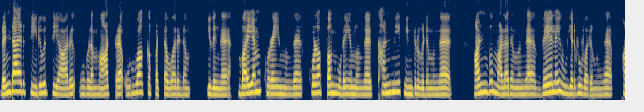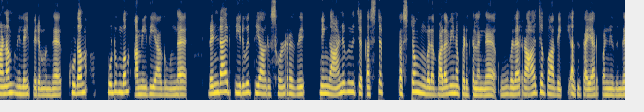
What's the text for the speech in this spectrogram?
ரெண்டாயிரத்தி இருபத்தி ஆறு உங்களை மாற்ற உருவாக்கப்பட்ட வருடம் இதுங்க. பயம் குறையுமுங்க. குழப்பம் உடையுமுங்க. கண்ணீர் நின்று விடுமுங்க. அன்பு மலருமுங்க. வேலை உயர்வு வருமுங்க. பணம் நிலை பெறுமுங்க. குடம் குடும்பம் அமைதியாகுமுங்க. 2026 சொல்றது, நீங்க அனுபவிச்ச கஷ்ட கஷ்டம் உங்கள பலவீனப்படுத்தலைங்க உங்கள ராஜபாதைக்கு அது தயார் பண்ணுதுங்க.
